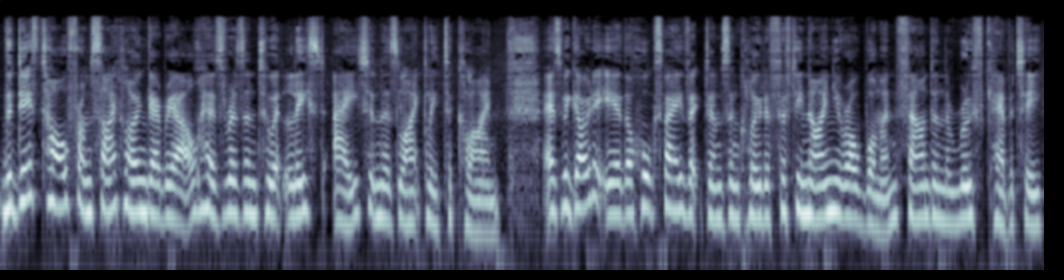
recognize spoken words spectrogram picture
The death toll from Cyclone Gabrielle has risen to at least eight and is likely to climb. As we go to air, the Hawke's Bay victims include a 59 year old woman found in the roof cavity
